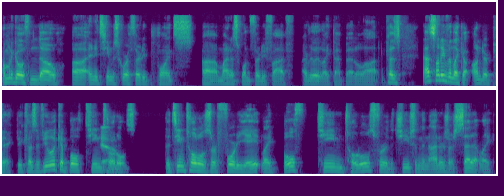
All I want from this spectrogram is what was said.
I'm gonna go with no. Uh, any team to score 30 points, uh, minus 135. I really like that bet a lot because that's not even like an under pick. Because if you look at both team Yeah. totals, the team totals are 48. Like both team totals for the Chiefs and the Niners are set at like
